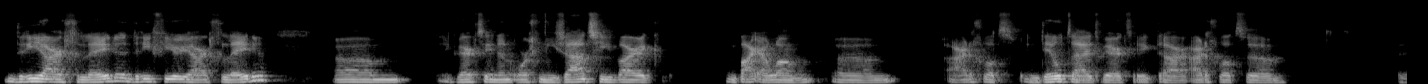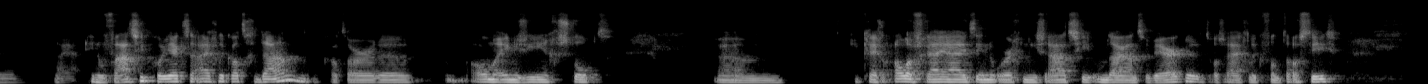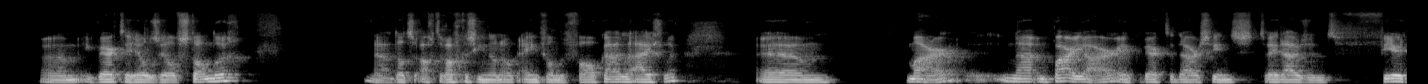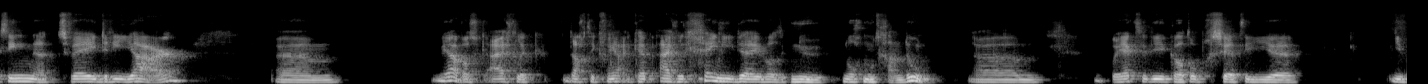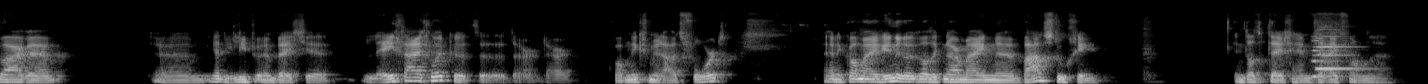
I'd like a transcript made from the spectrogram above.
drie jaar geleden, drie, vier jaar geleden, um, ik werkte in een organisatie waar ik een paar jaar lang um, aardig wat in deeltijd werkte. Ik daar aardig wat um, uh, nou ja, innovatieprojecten eigenlijk had gedaan. Ik had daar uh, al mijn energie in gestopt. Ik kreeg alle vrijheid in de organisatie om daaraan te werken. Het was eigenlijk fantastisch. Um, ik werkte heel zelfstandig. Nou, dat is achteraf gezien dan ook een van de valkuilen eigenlijk. Um, maar na een paar jaar, ik werkte daar sinds 2014, na twee, drie jaar, um, ja, was ik eigenlijk, dacht ik van ja, ik heb eigenlijk geen idee wat ik nu nog moet gaan doen. Um, de projecten die ik had opgezet, die, uh, die waren, um, ja, die liepen een beetje leeg eigenlijk. Het, uh, daar, daar kwam niks meer uit voort. En ik kan me herinneren dat ik naar mijn uh, baas toe ging. En dat ik tegen hem zei van,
